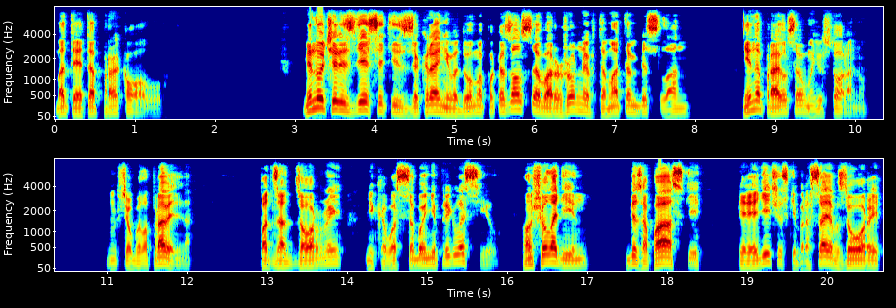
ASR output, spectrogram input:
Вот это прокол. Минут через десять из-за крайнего дома показался вооруженный автоматом Беслан и направился в мою сторону. Ну, все было правильно. Подзадзорный никого с собой не пригласил. Он шел один, без опаски, периодически бросая взоры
